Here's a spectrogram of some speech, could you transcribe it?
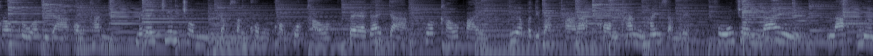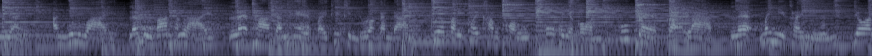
ครอบครัวบิดาของท่าน ไม่ได้ชื่นชมกับสังคมของพวกเขา แต่ได้จากพวกเขาไป เพื่อปฏิบัติภาระของท่านให้สำเร็จ ฝูงชนได้ละเมืองใหญ่ อันวุ่นวาย และหมู่บ้านทั้งหลาย และพากันแห่ไปที่ถิ่นทุรกันดารเพื่อฟังถ้อยคำของผู้พยากรณ์ผู้แปลกประหลาด และไม่มีใครเหมือน ยอน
